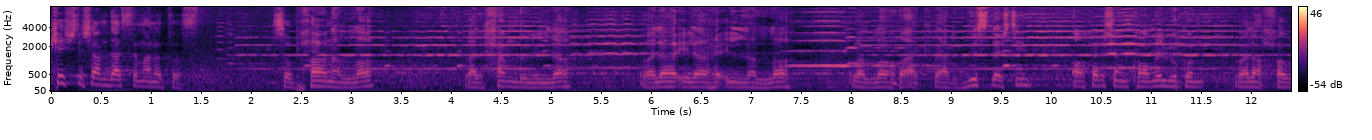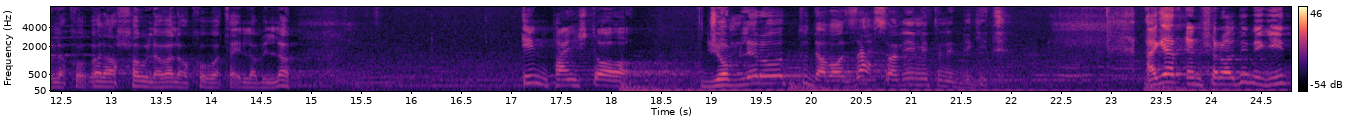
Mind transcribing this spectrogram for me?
کشتش هم دست من و توست. سبحان الله والحمد لله ولا اله الا الله والله اکبر دوست داشتید آخرش هم کامل بکن ولا حول ولا حول ولا قوت الا بالله این پنج تا جمله رو تو دوازده ثانیه می‌تونید بگید اگر انفرادی بگید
